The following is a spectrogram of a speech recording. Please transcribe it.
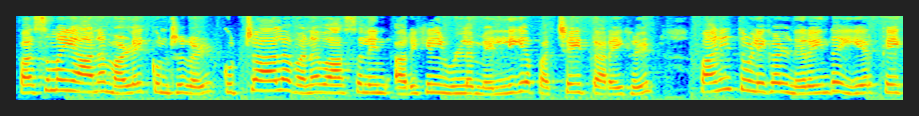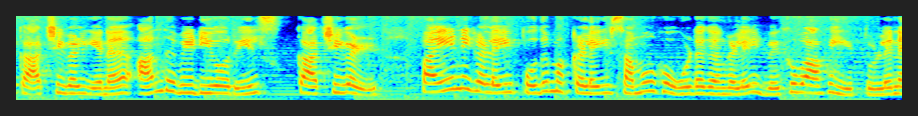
பசுமையான மலைக்குன்றுகள் குற்றால வனவாசலின் அருகில் உள்ள மெல்லிய பச்சை தரைகள் பனித்துளிகள் நிறைந்த இயற்கை காட்சிகள் என அந்த வீடியோ ரீல்ஸ் காட்சிகள் பயணிகளை பொதுமக்களை சமூக ஊடகங்களில் வெகுவாக ஈர்த்துள்ளன.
